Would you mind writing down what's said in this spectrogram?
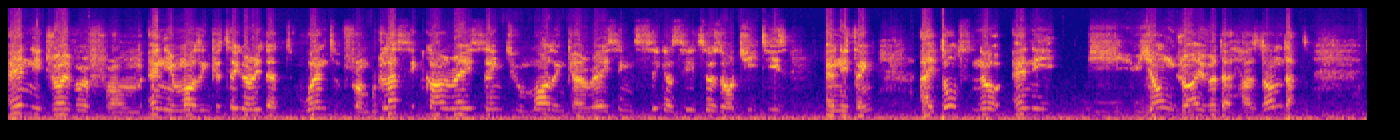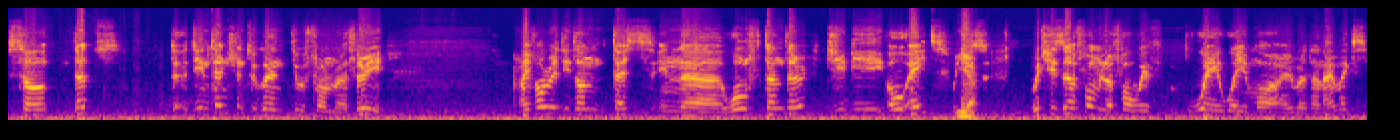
any driver from any modern category that went from classic car racing to modern car racing, single seaters or GTs, anything. I don't know any young driver that has done that. So that's the, the intention to go into Formula 3. I've already done tests in uh, Wolf Thunder GB08, which Yeah. is which is a Formula 4 with way way more aerodynamics.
